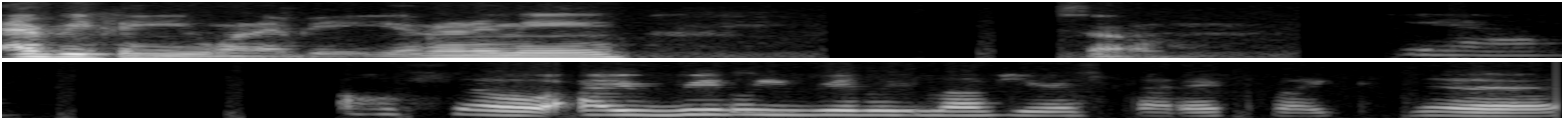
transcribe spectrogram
everything you want to be. You know what I mean? So Yeah. Also, I really, really love your aesthetic. Like the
